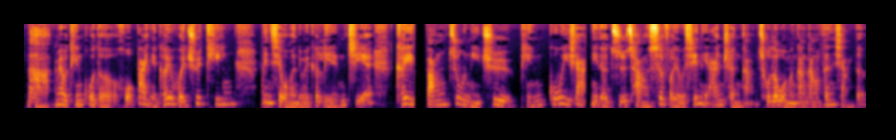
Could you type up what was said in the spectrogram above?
那没有听过的伙伴也可以回去听，并且我们有一个连结，可以帮助你去评估一下你的职场是否有心理安全感。除了我们刚刚分享的，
